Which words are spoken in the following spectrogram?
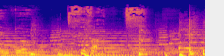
you blue.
